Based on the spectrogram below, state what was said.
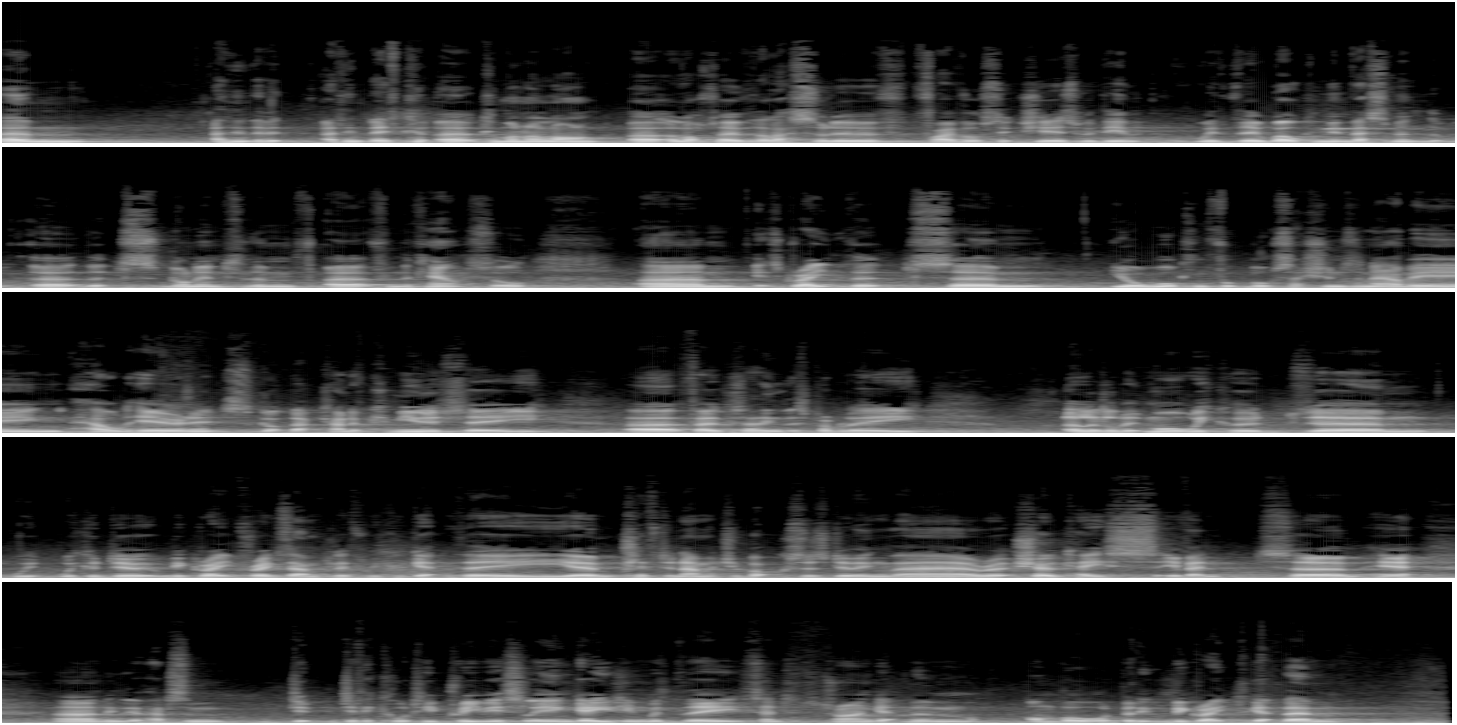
Um, I think I think they've uh, come on along uh, a lot over the last sort of five or six years with the with the welcome investment that, uh, that's gone into them uh, from the council. Um, it's great that um, your walking football sessions are now being held here, and it's got that kind of community uh, focus. I think there's probably a little bit more we could um, we, we could do. It would be great, for example, if we could get the um, Clifton Amateur Boxers doing their uh, showcase event um, here. Uh, I think they've had some di- difficulty previously engaging with the centre to try and get them on board, but it would be great to get them.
